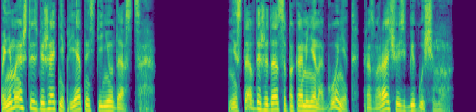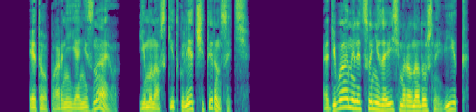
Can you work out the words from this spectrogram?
понимаю, что избежать неприятностей не удастся. Не став дожидаться, пока меня нагонит, разворачиваюсь к бегущему. Этого парня я не знаю, ему навскидку лет 14. Одеваю на лицо независимо равнодушный вид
